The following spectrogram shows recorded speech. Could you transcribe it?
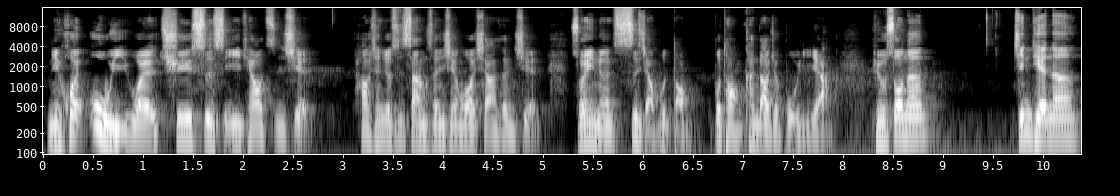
你会误以为趋势是一条直线，好像就是上升线或下升线。所以呢，视角不同，不同看到就不一样。比如说呢，今天呢，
